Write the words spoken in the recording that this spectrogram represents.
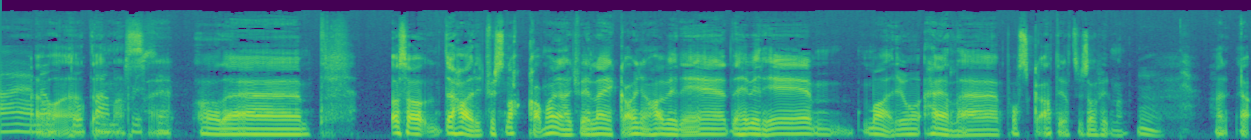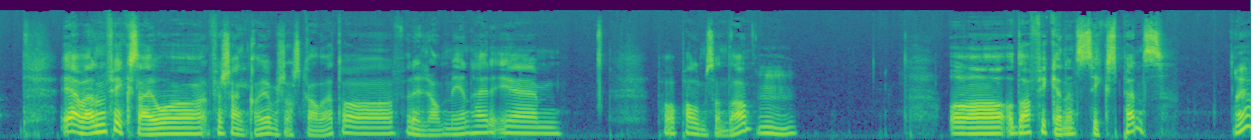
Jeg er med på M jeg pluss. Og det Altså, det har ikke vi snakka om, han har ikke vi leka, han har vært Det har vært Mario hele påska etter at vi så filmen. Mm. Her, ja. Even fikk seg jo forsinka jubileumsgave av foreldrene mine her i, på palmsøndagen. Mm. Og, og da fikk han en sixpence. Ja.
